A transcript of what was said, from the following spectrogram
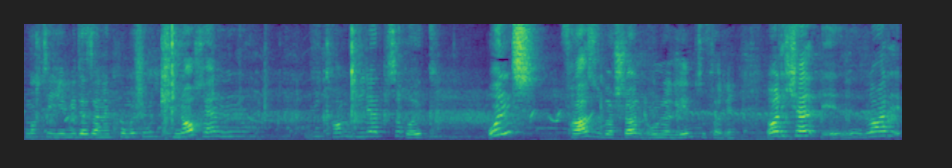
Macht hier wieder seine komischen Knochen. Die kommen wieder zurück. Und Phase überstanden, ohne Leben zu verlieren. Leute, ich, äh, Leute,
